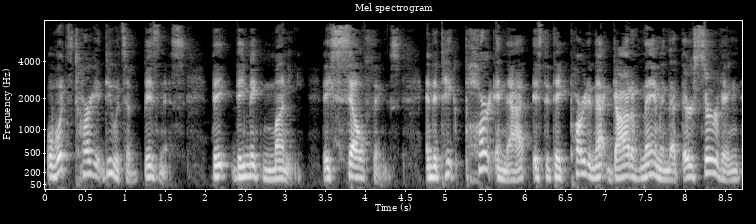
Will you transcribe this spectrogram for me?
Well, what's Target do? It's a business. They they make money. They sell things. And to take part in that is to take part in that God of mammon that they're serving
